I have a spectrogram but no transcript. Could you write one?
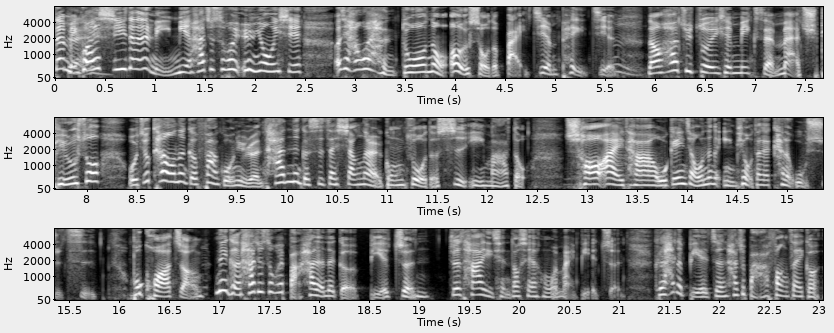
但没关系，在那里面他就是会运用一些，而且他会很多那种二手的摆件配件，嗯、然后他去做一些 mix and match。比如说，我就看到那个法国女人，她那个是在香奈儿工作的试衣 model，超爱她。我跟你讲，我那个影片我大概看了五十次，不。夸张，那个他就是会把他的那个别针，就是他以前到现在很会买别针，可是他的别针，他就把它放在一个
